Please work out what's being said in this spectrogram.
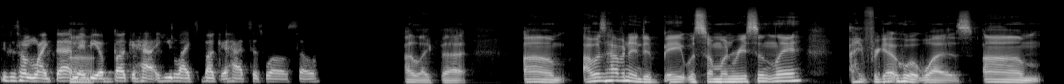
do something like that. Uh, Maybe a bucket hat. He likes bucket hats as well. So I like that. Um, I was having a debate with someone recently. I forget who it was. Um,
